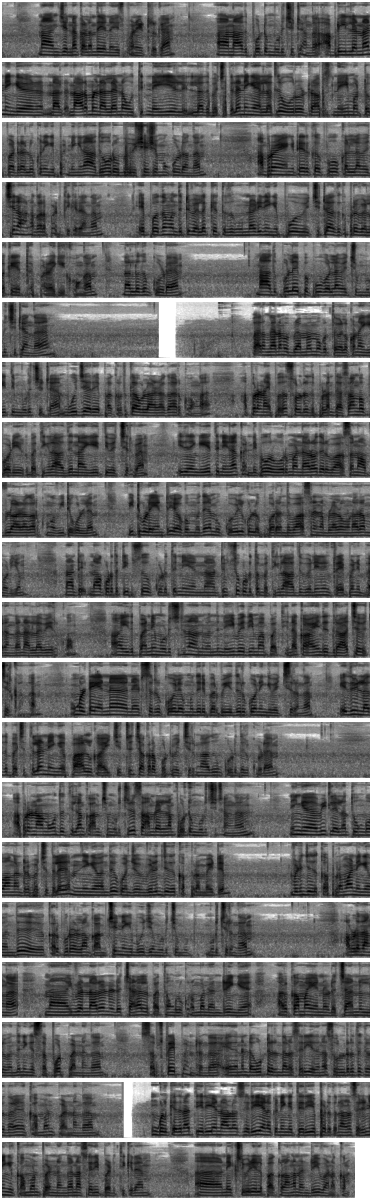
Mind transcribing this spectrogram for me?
நான் அஞ்சு எண்ணெய் கலந்த எண்ணெய் யூஸ் பண்ணிகிட்ருக்கேன் நான் அது போட்டு முடிச்சிட்டேங்க. அப்படி இல்லைன்னா நீங்கள் நல் நார்மல் நல்லெண்ணெய் ஊற்றிட்டு நெய் இல்லாத பட்சத்தில் நீங்கள் எல்லாத்துலேயும் ஒரு ஒரு ட்ராப்ஸ் நெய் மட்டும் படுற அளவுக்கு நீங்கள் பண்ணிங்கன்னா அதுவும் ரொம்ப விசேஷமும் கூடங்க. அப்புறம் என்கிட்ட இருக்க பூக்கள்லாம் வச்சு நான் அலங்காரப்படுத்திக்கிறேங்க. எப்போதும் வந்துட்டு விளக்கு ஏற்றுறதுக்கு முன்னாடி நீங்கள் பூவை வச்சுட்டு அதுக்கப்புறம் விளக்கு ஏற்ற பழகிக்கோங்க. நல்லதும் கூட. நான் அது போல் இப்போ பூவெல்லாம் வச்சு முடிச்சிட்டேங்க. பாருங்கள் நம்ம பிரம்ம முகூர்த்த விளக்கம் நான் ஏற்றி முடிச்சிட்டேன். பூஜை அறையை பார்க்குறதுக்கு அவ்வளோ அழகாக இருக்குங்க. அப்புறம் நான் இப்போ தான் சொல்கிறது போல் தசாங்க பொடி இருக்குது பார்த்தீங்களா அது நான் ஏற்றி வச்சுருவேன். இது நீங்கள் ஏற்றுனீங்கன்னா கண்டிப்பாக ஒரு ஒரு மணி நேரம் அதோடய வாசனை அவ்வளோ அழகாக இருக்குங்க வீட்டுக்குள்ளே. வீட்டுக்குள்ளே என்ட்ரி ஆகும்போதே நம்ம கோவிலுக்குள்ளே போகிற அந்த வாசனை நம்மளால் உணர முடியும். நான் டி நான் கொடுத்த டிப்ஸு கொடுத்து நீ நான் டிப்ஸு கொடுத்தேன் பார்த்தீங்களா அது வெளியே நீங்கள் ட்ரை பண்ணி பாருங்கள் நல்லாவே இருக்கும். இது பண்ணி முடிச்சுட்டு நான் வந்து நெய்வேதியமாக பார்த்தீங்கன்னா காய்ந்த திராட்சை வச்சுருக்காங்க. உங்கள்கிட்ட என்ன நட்ஸ் இருக்கோ இல்லை முந்திரி பருப்பு எது இருக்கோ நீங்கள் வச்சுருங்க. எதுவும் இல்லாத பட்சத்தில் நீங்கள் பால் காய்ச்சிட்டு சக்கரை போட்டு வச்சுருங்க. அதுவும் கூடுதல் கூட. அப்புறம் நான் ஊதத்திலாம் காமிச்சு முடிச்சுட்டு சாம்பிராணிலாம் போட்டு முடிச்சிட்டேங்க. நீங்கள் வீட்டில் எல்லாம் தூங்குவாங்கன்ற பட்சத்தில் நீங்கள் வந்து கொஞ்சம் விழிஞ்சதுக்கப்புறமேட்டு விடிஞ்சதுக்கப்புறமா நீங்கள் வந்து கற்பூரம்லாம் காமிச்சு நீங்கள் பூஜை முடிச்சு முடிச்சிருங்க. அவ்வளோதாங்க. நான் இவ்வளோ நேரம் என்னோடய சேனலில் பார்த்தவங்களுக்கு ரொம்ப நன்றிங்க. மறக்காமல் என்னோடய சேனலில் வந்து நீங்கள் சப்போர்ட் பண்ணுங்கள் சப்ஸ்கிரைப் பண்ணுறங்க எதனா டவுட் இருந்தாலும் சரி எதனா சொல்கிறதுக்கு இருந்தாலும் எனக்கு கமெண்ட் பண்ணுங்கள் உங்களுக்கு எதனா தெரியனாலும் சரி எனக்கு நீங்கள் தெரியப்படுத்தினாலும் சரி நீங்கள் கமெண்ட் பண்ணுங்கள் நான் சரிப்படுத்திக்கிறேன். நெக்ஸ்ட் வீடியோவில் பார்க்கலாங்க. நன்றி வணக்கம்.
